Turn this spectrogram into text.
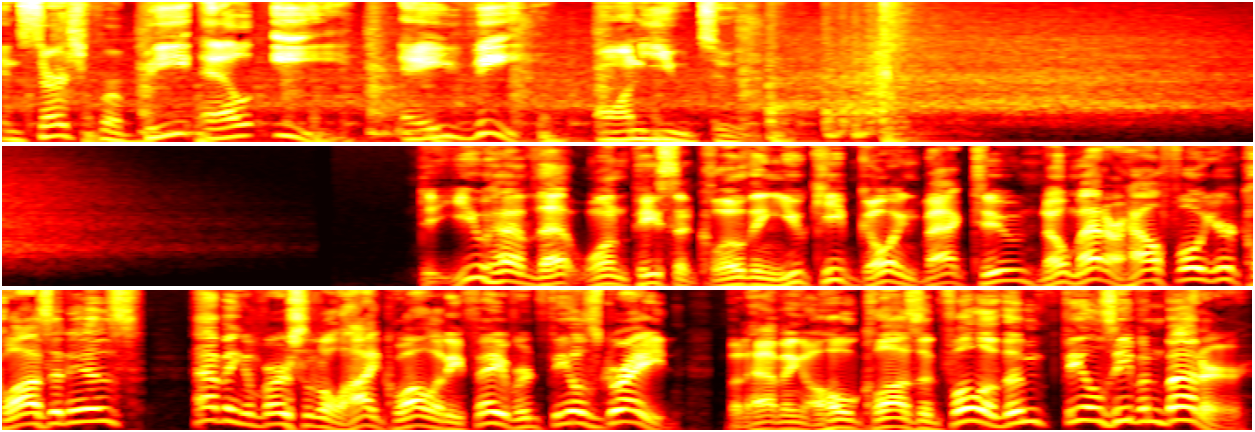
and search for B L E A V on YouTube. Do you have that one piece of clothing you keep going back to, no matter how full your closet is? Having a versatile, high quality favorite feels great, but having a whole closet full of them feels even better.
